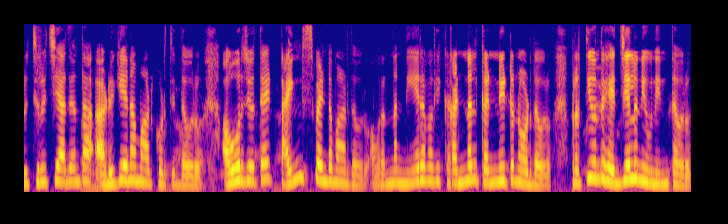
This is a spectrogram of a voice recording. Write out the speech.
ರುಚಿ ರುಚಿಯಾದಂತಹ ಅಡುಗೆಯನ್ನು ಮಾಡಿಕೊಡ್ತಿದ್ದವರು, ಅವ್ರ ಜೊತೆ ಟೈಮ್ ಸ್ಪೆಂಡ್ ಮಾಡಿದವರು, ಅವರನ್ನು ನೇರವಾಗಿ ಕಣ್ಣಲ್ಲಿ ಕಣ್ಣಿಟ್ಟು ನೋಡಿದವರು, ಪ್ರತಿಯೊಂದು ಹೆಜ್ಜೆಯಲ್ಲೂ ನೀವು ನಿಂತವರು.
